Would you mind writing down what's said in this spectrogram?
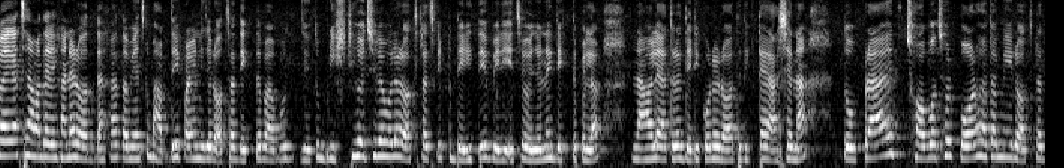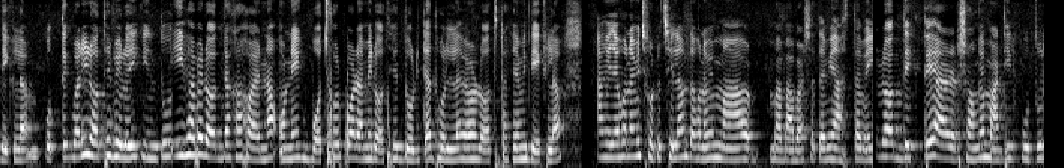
হয়ে গেছে আমাদের এখানে রথ দেখা। তো আমি আজকে ভাবতেই পারিনি যে রথটা দেখতে পাবো। যেহেতু বৃষ্টি হয়েছিল বলে রথটা আজকে একটু দেরিতে বেরিয়েছে, ওই জন্যই দেখতে পেলাম। না হলে এতটা দেরি করে রথ এদিকটায় আসে না। তো প্রায় ছ বছর পর হয়তো আমি এই রথটা দেখলাম। প্রত্যেকবারই রথে বেরোই, কিন্তু এইভাবে রথ দেখা হয় না। অনেক বছর পর আমি রথের দড়িটা ধরলাম এবং রথটাকে আমি দেখলাম। আগে যখন আমি ছোট ছিলাম, তখন আমি মা বা বাবার সাথে আমি আসতাম এই রথ দেখতে আর সঙ্গে মাটির পুতুল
